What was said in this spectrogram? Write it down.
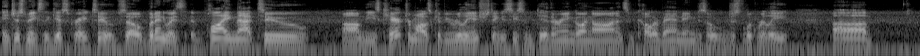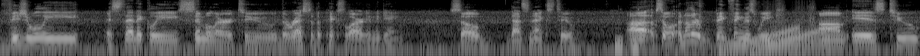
it just makes the GIFs great too. So, but anyways, applying that to um, these character models could be really interesting to see some dithering going on and some color banding, so just look really uh, visually, aesthetically similar to the rest of the pixel art in the game. So that's next too. Uh, so another big thing this week um, is two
